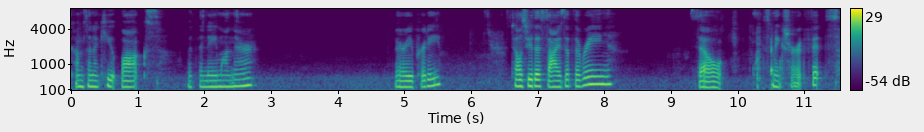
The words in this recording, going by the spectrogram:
Comes in a cute box with the name on there. Very pretty. Tells you the size of the ring. So let's make sure it fits.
